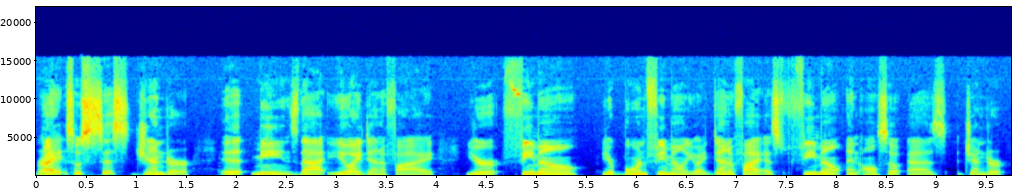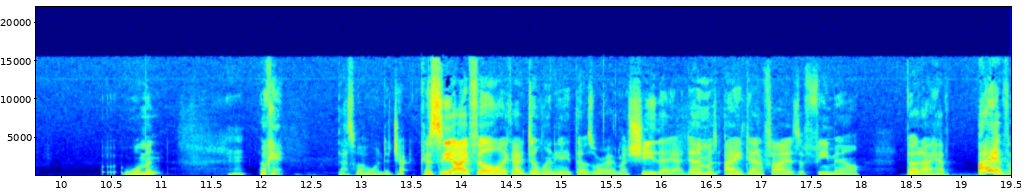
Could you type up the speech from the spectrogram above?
right? So cisgender it means that you identify you're female, you're born female, you identify as female and also as gender uh, woman. Okay. That's why I wanted to check. Because, see, I feel like I delineate those where I'm a she, they. Identify, I identify as a female, but I have I have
